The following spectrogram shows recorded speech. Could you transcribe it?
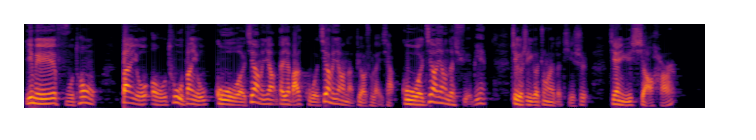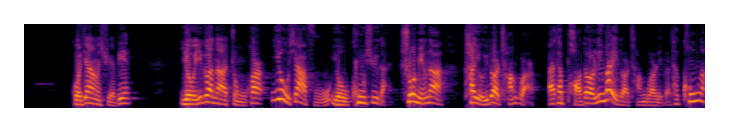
因为腹痛伴有呕吐，伴有果酱样，大家把果酱样呢标出来一下。果酱样的血便，这个是一个重要的提示，鉴于小孩儿。果酱血便。有一个呢肿块，右下腹有空虚感，说明呢它有一段肠管，哎，它跑到了另外一段肠管里边，它空了。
